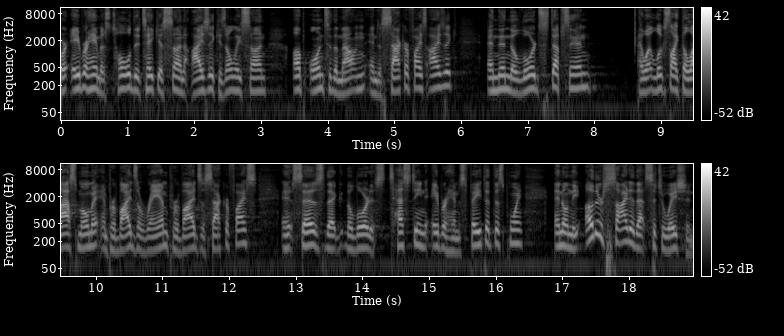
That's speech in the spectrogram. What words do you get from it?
where Abraham is told to take his son Isaac, his only son, up onto the mountain and to sacrifice Isaac. And then the Lord steps in at what looks like the last moment and provides a ram, provides a sacrifice. And it says that the Lord is testing Abraham's faith at this point. And on the other side of that situation,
